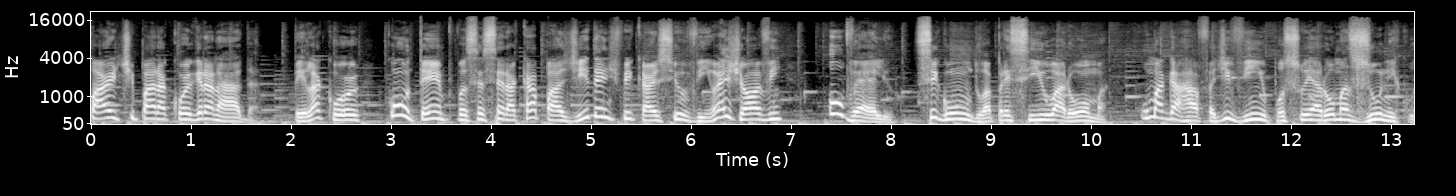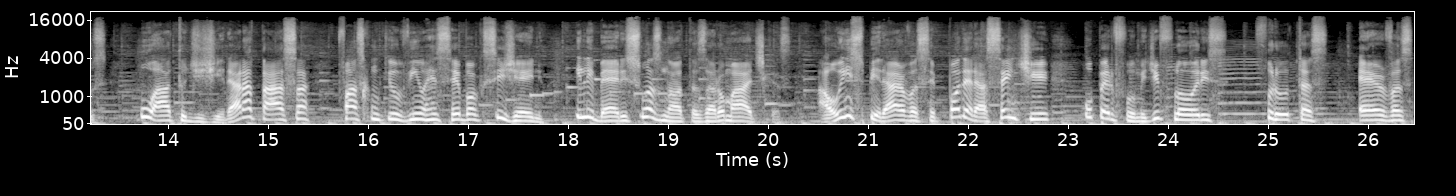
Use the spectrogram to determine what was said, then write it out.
parte para a cor granada. Pela cor, com o tempo você será capaz de identificar se o vinho é jovem ou velho. Segundo, aprecie o aroma. Uma garrafa de vinho possui aromas únicos. O ato de girar a taça faz com que o vinho receba oxigênio e libere suas notas aromáticas. Ao inspirar, você poderá sentir o perfume de flores, frutas, ervas,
